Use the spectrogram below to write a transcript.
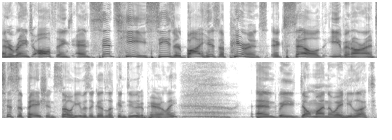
and arrange all things. And since he, Caesar, by his appearance, excelled even our anticipation, so he was a good looking dude, apparently. And we don't mind the way he looked,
